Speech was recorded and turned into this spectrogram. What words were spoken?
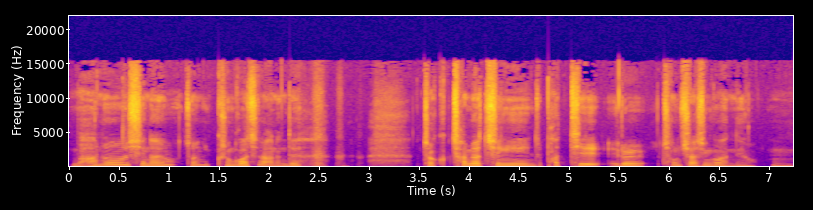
많으시나요? 전 그런 것 같지는 않은데. 적극 참여층이 이제 파티를 청취하신 것 같네요. 음.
